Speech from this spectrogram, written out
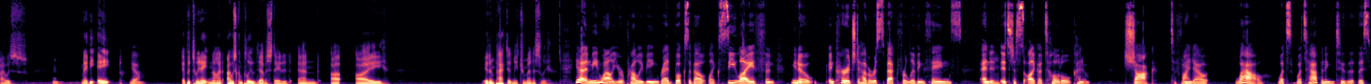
I was maybe eight, Yeah. eh, between eight and nine. I was completely devastated. And uh, I, it impacted me tremendously. Yeah, and meanwhile, you were probably being read books about like sea life and, you know, encouraged to have a respect for living things. And it, mm. it's just like a total kind of shock to find mm. out, wow, what's what's happening to the, this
